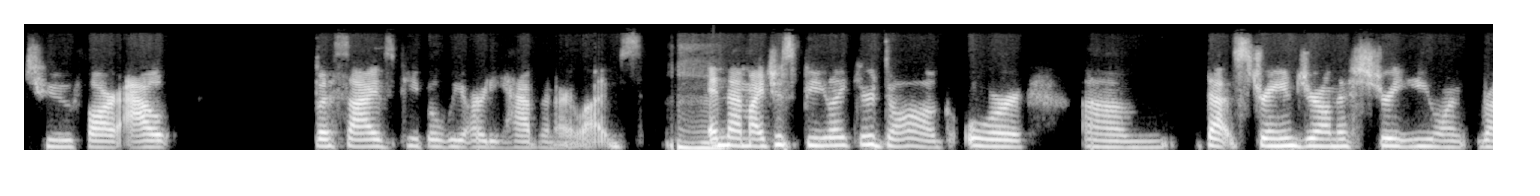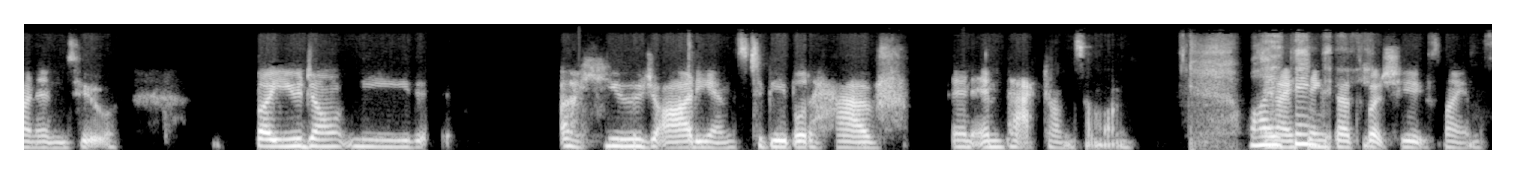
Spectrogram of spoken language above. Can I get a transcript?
too far out besides people we already have in our lives. Mm-hmm. And that might just be like your dog or um, that stranger on the street you want, run into. But you don't need a huge audience to be able to have an impact on someone. Well, and I, think, I think that's what she explains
